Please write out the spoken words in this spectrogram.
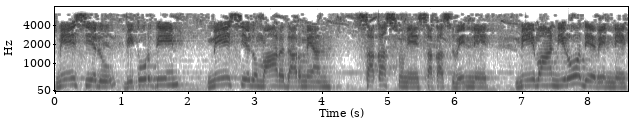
මේ සියලු විකෘතීන් මේ සියලු මාර ධර්මයන් සකස් වුනේ සකස් වෙන්නේ මේවා නිරෝධය වෙන්නේ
